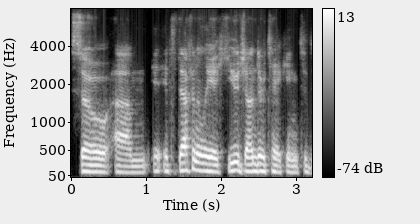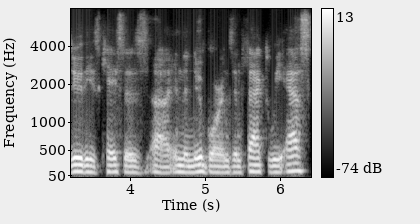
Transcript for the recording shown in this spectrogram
So um, it, it's definitely a huge undertaking to do these cases uh, in the newborns. In fact, we ask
